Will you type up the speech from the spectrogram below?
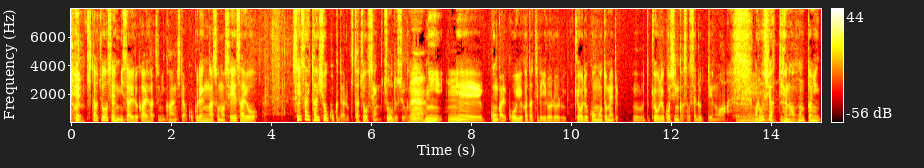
北朝鮮ミサイル開発に関しては国連がその制裁を制裁対象国である北朝鮮そうですよね。に、うん、えー、今回こういう形でいろいろ協力を求めて協力を進化させるっていうのは、まあ、ロシアっていうのは本当に、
